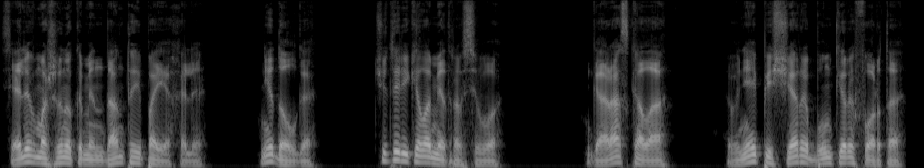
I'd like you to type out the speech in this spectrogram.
Сели в машину коменданта и поехали. Недолго. Четыре километра всего. Гора-скала. В ней пещеры, бункеры форта.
